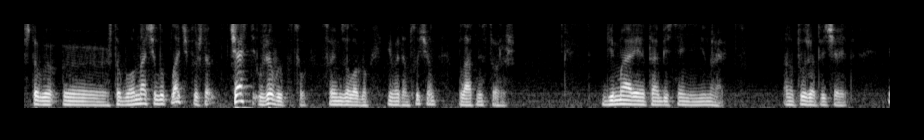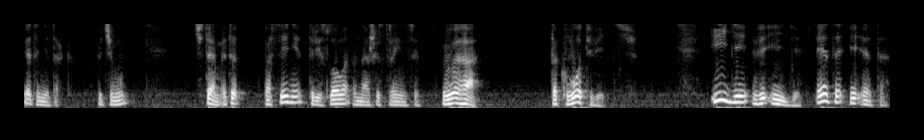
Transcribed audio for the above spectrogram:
чтобы, э, чтобы он начал уплачивать, потому что часть уже выплатил своим залогом. И в этом случае он платный сторож. Гемаре это объяснение не нравится. Она тоже отвечает. Это не так. Почему? Читаем. Это последние три слова на нашей странице. ВГ. Так вот ведь. Иди в иди. Это и это.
